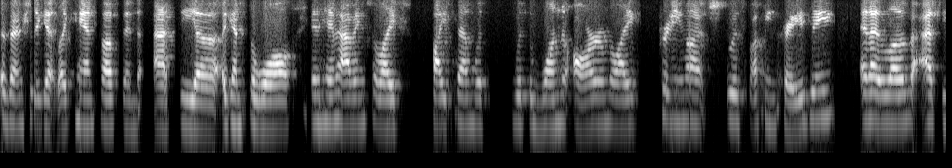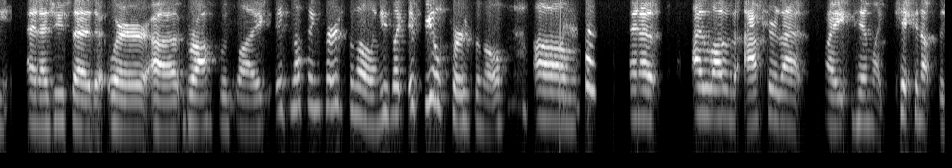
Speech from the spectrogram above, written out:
eventually get like handcuffed and at the uh against the wall, and him having to like fight them with with one arm, like pretty much was fucking crazy. And I love at the and as you said, where uh Brock was like, "It's nothing personal," and he's like, "It feels personal." Um, and I I love after that fight him like kicking up the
